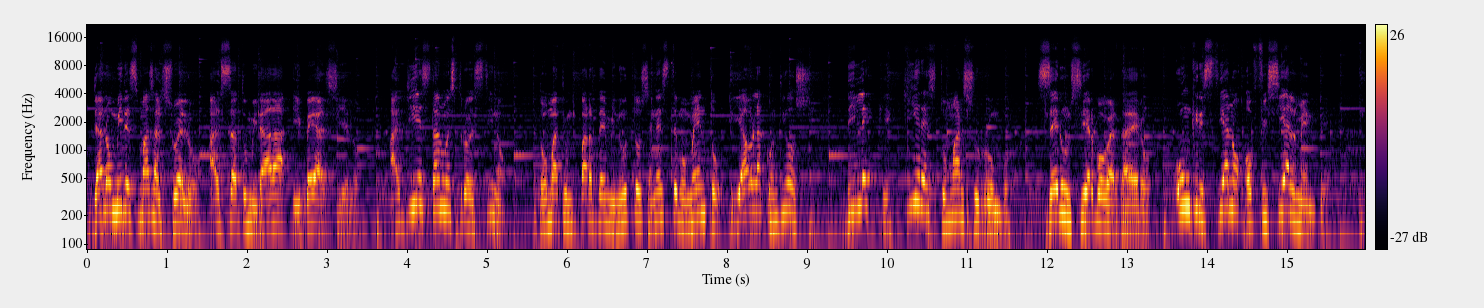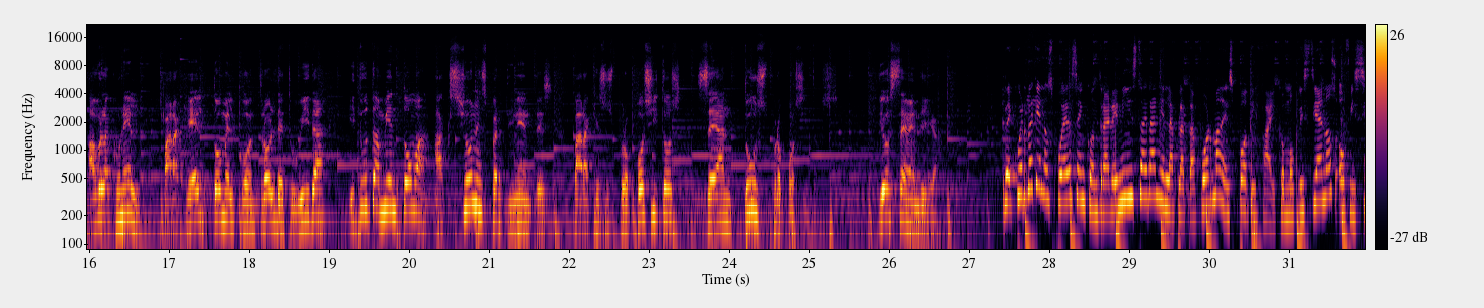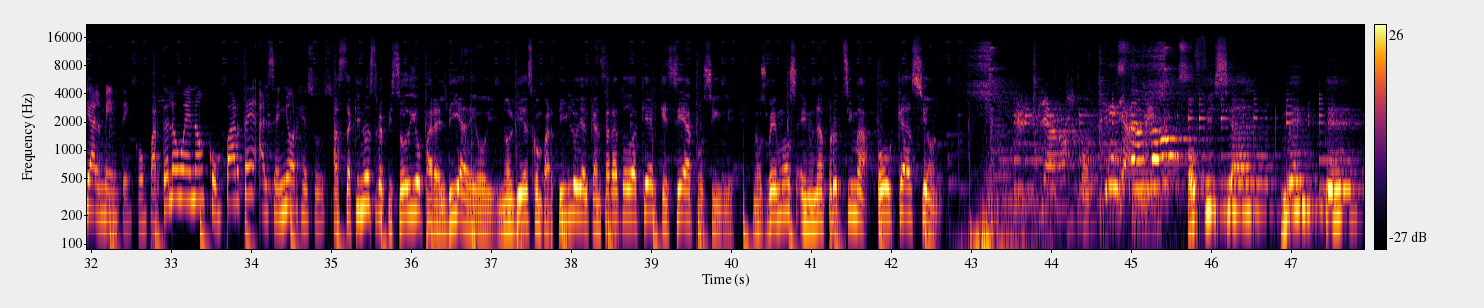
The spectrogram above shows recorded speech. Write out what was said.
Ya no mires más al suelo, alza tu mirada y ve al cielo. Allí está nuestro destino. Tómate un par de minutos en este momento y habla con Dios. Dile que quieres tomar su rumbo, ser un siervo verdadero, un cristiano oficialmente. Habla con Él para que Él tome el control de tu vida y tú también toma acciones pertinentes para que sus propósitos sean tus propósitos. Dios te bendiga. Recuerda que nos puedes encontrar en Instagram y en la plataforma de Spotify como cristianos oficialmente. Comparte lo bueno, comparte al Señor Jesús. Hasta aquí nuestro episodio para el día de hoy. No olvides compartirlo y alcanzar a todo aquel que sea posible. Nos vemos en una próxima ocasión. Cristianos Cristianos Oficialmente.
